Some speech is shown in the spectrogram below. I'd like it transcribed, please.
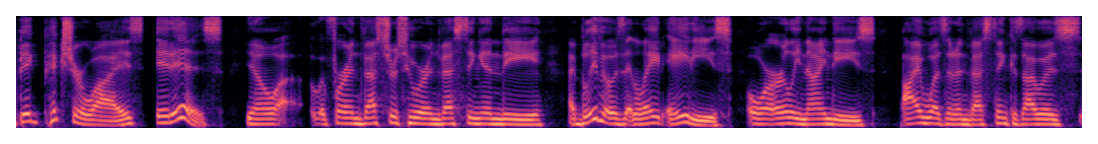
big picture wise, it is. You know, uh, for investors who are investing in the, I believe it was late 80s or early 90s, I wasn't investing because I was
